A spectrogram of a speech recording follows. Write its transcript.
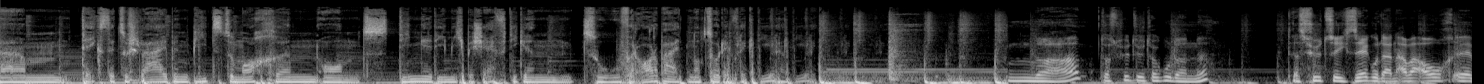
ähm, Texte zu schreiben, Beats zu machen und Dinge, die mich beschäftigen, zu verarbeiten und zu reflektieren. Na, das fühlt sich doch gut an, ne? Das fühlt sich sehr gut an, aber auch, äh,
